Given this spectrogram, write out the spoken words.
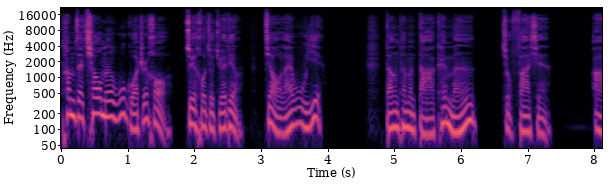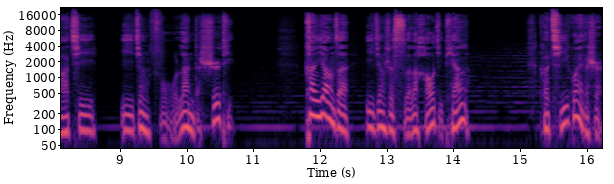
他们在敲门无果之后，最后就决定叫来物业。当他们打开门，就发现阿七已经腐烂的尸体，看样子已经是死了好几天了。可奇怪的是，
